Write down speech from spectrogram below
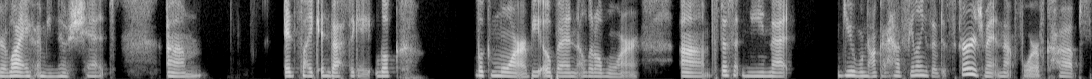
your life i mean no shit um it's like investigate, look, look more, be open a little more. Um, this doesn't mean that you are not going to have feelings of discouragement in that four of cups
